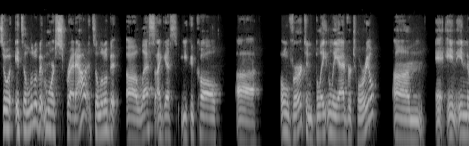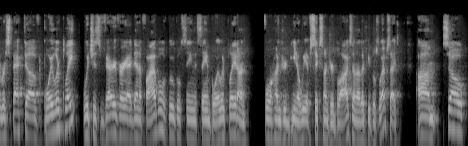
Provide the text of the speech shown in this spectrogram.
So it's a little bit more spread out. It's a little bit uh, less, I guess you could call uh, overt and blatantly advertorial um, in, in the respect of boilerplate, which is very, very identifiable. Google's seeing the same boilerplate on 400, you know, we have 600 blogs on other people's websites. Um, so,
